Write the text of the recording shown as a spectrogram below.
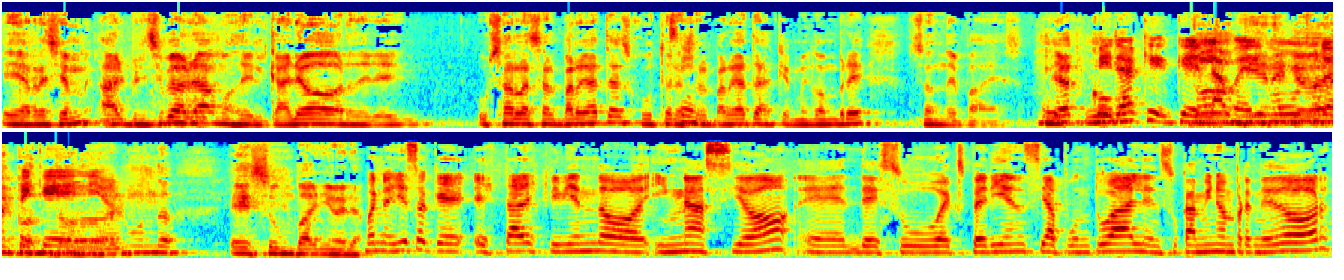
Eh, recién, al principio hablábamos del calor, de usar las alpargatas, justo las alpargatas que me compré son de Paes. Mirá cómo que- que la- el tiene que mundo ver es con pequeño. todo, El mundo es un pañuelo. Bueno, y eso que está describiendo Ignacio eh, de su experiencia puntual en su camino emprendedor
